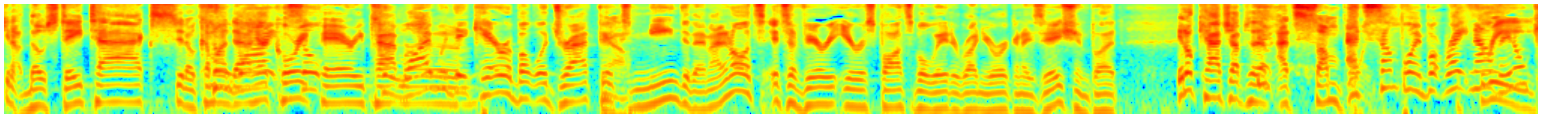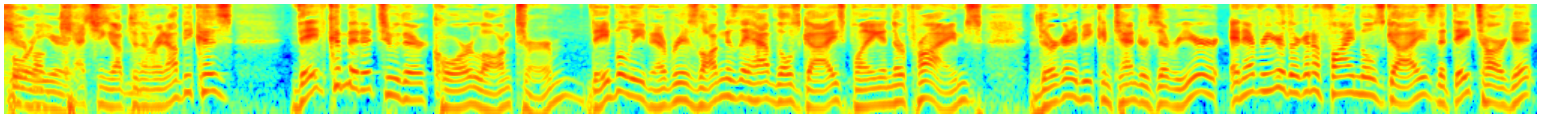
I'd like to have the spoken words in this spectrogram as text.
you know no state tax. You know, come So on down why- here, Corey so- Perry, Pat. So why would they care about what draft picks No. mean to them? I know it's it's a very irresponsible way to run your organization, but It'll catch up to them at some point. at some point. But right now, Three, they don't care about years. catching up to them right now because they've committed to their core long term. They believe every as long as they have those guys playing in their primes, they're going to be contenders every year. And every year, they're going to find those guys that they target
